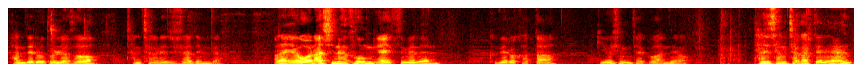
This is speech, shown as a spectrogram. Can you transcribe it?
반대로 돌려서 장착을 해주셔야 됩니다. 만약에 원하시는 소음기가 있으면은 그대로 갖다 끼우시면 될 것 같네요. 다시 장착할 때는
